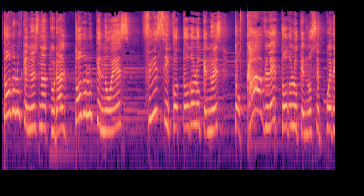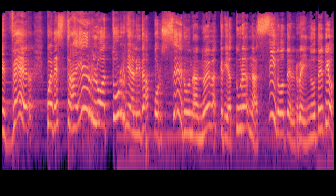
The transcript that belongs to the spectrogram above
todo lo que no es natural, todo lo que no es físico, todo lo que no es tocable, todo lo que no se puede ver, puedes traerlo a tu realidad por ser una nueva criatura nacido del reino de Dios,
